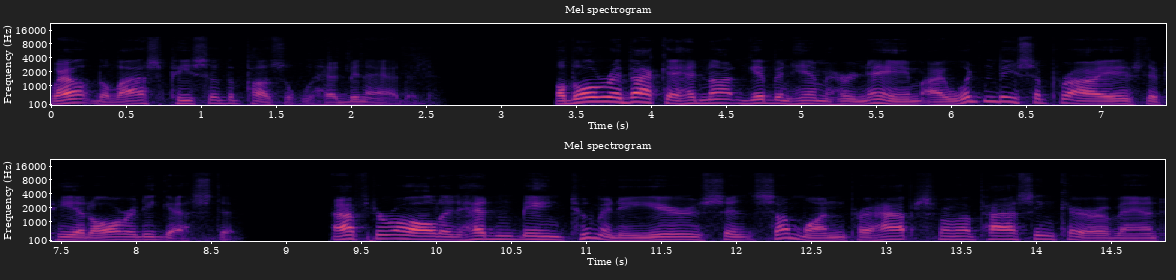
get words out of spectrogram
Well, the last piece of the puzzle had been added. Although Rebekah had not given him her name, I wouldn't be surprised if he had already guessed it. After all, it hadn't been too many years since someone, perhaps from a passing caravan,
